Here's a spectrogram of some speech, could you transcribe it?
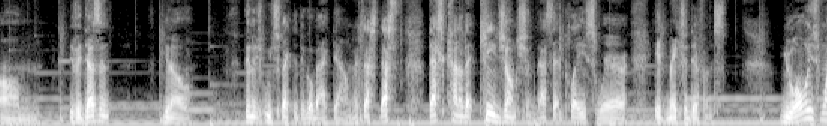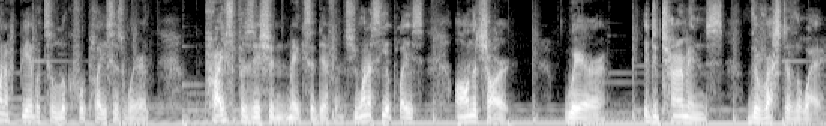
um, if it doesn't, you know, then we expect it to go back down. That's that's that's kind of that key junction. That's that place where it makes a difference. you always want to be able to look for places where price position makes a difference. You want to see a place on the chart where it determines the rest of the way.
